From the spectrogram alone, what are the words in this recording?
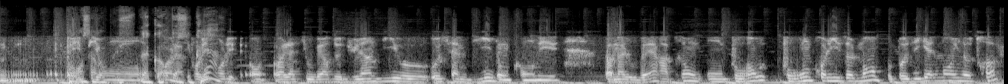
euh. D'accord, voilà, c'est pour les- clair. pour les- on- voilà, c'est ouvert de, du lundi au, au samedi, donc on est pas mal ouvert. Après, on, on pour, rom- pour rompre l'isolement, on propose également une autre offre,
